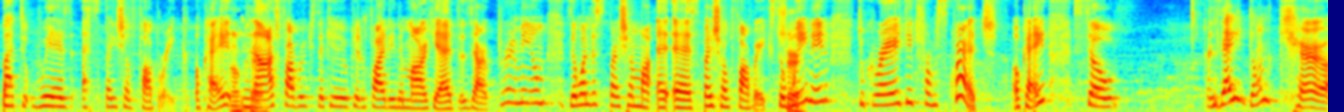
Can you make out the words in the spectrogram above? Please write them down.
But with a special fabric. Okay, Okay. not fabrics that you can find in the market. They are premium. They want a special ma- a, a special fabric. So Sure. we need to create it from scratch. Okay, so they don't care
